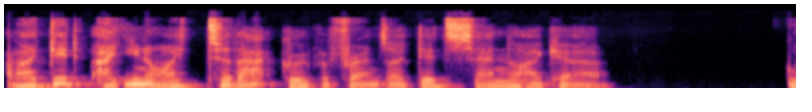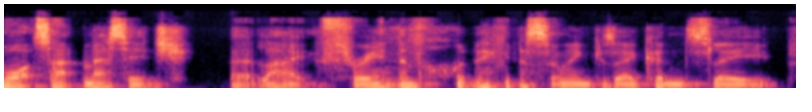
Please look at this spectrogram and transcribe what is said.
and I did, I, you know, I, to that group of friends, I did send like a WhatsApp message at like three in the morning or something because I couldn't sleep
